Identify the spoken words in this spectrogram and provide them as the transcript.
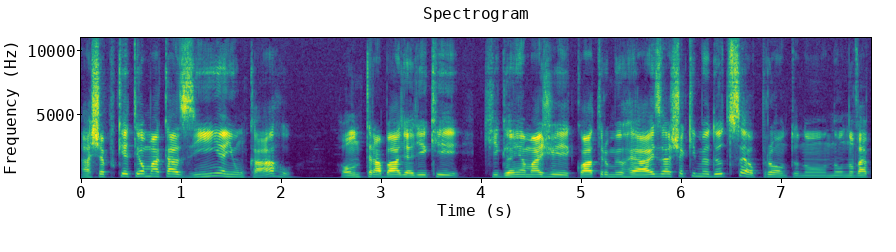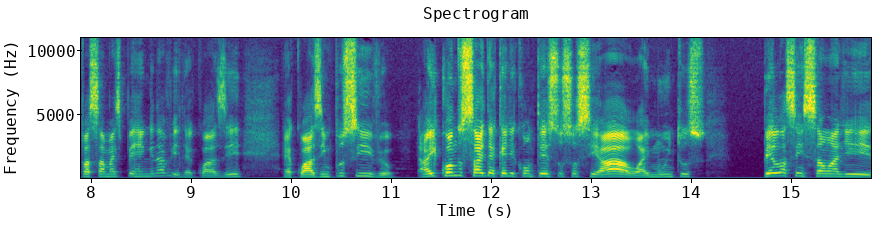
acha porque tem uma casinha e um carro, ou um trabalho ali que que ganha mais de 4 mil reais acha que, meu Deus do céu, pronto, não, não, não vai passar mais perrengue na vida. É quase, é quase impossível. Aí quando sai daquele contexto social, aí muitos, pela ascensão ali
